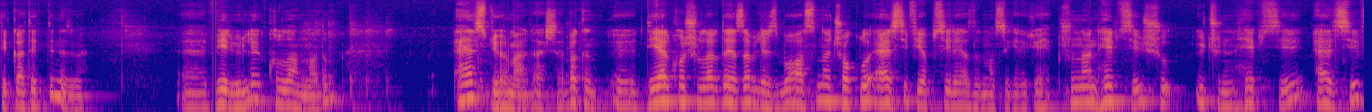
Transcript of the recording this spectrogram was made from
Dikkat ettiniz mi? E, virgülle kullanmadım else diyorum arkadaşlar. Bakın e, diğer koşulları da yazabiliriz. Bu aslında çoklu else if yapısıyla yazılması gerekiyor. Şunların hepsi şu üçünün hepsi else if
